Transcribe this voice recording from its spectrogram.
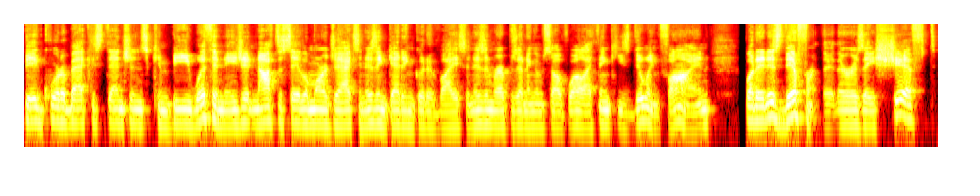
big quarterback extensions can be with an agent. Not to say Lamar Jackson isn't getting good advice and isn't representing himself well. I think he's doing fine, but it is different. There, there is a shift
